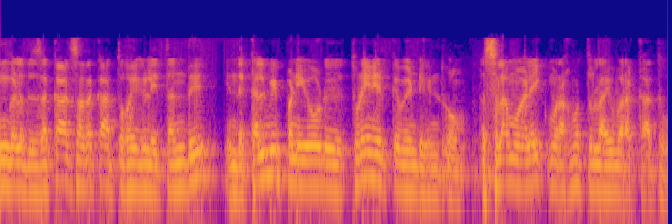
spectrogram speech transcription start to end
உங்களது ஜக்காத் சதக்கா தொகைகளை தந்து இந்த கல்வி பணியோடு துணை நிற்க வேண்டுகின்றோம். அஸ்லாம் அலைக்கும் வரஹ்மத்துல்லாஹி வரகாத்து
